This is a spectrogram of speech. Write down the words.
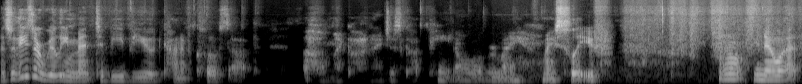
And so these are really meant to be viewed kind of close up. Oh my God, I just got paint all over my, my sleeve. Well, you know what?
